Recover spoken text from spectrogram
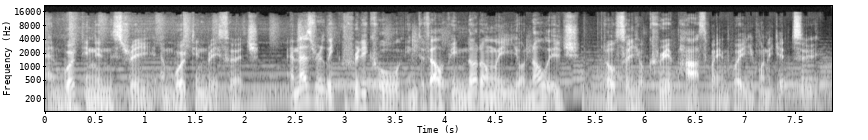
and worked in industry and worked in research. And that's really critical in developing not only your knowledge, but also your career pathway and where you want to get to.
